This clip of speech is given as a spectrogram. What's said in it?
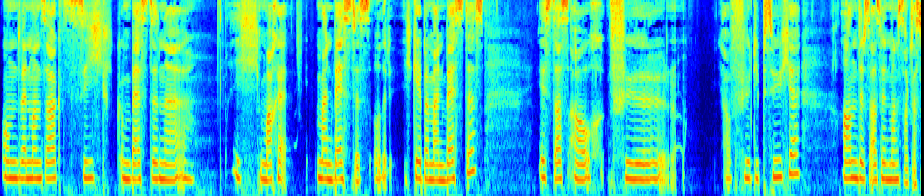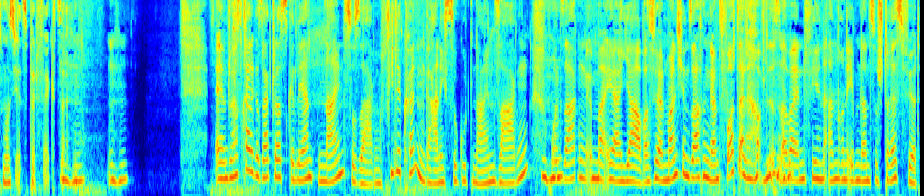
Und wenn man sagt, sich am besten, äh, ich mache mein Bestes oder ich gebe mein Bestes, ist das auch für, ja, für die Psyche anders, als wenn man sagt, das muss jetzt perfekt sein. Mhm. Mhm. Ähm, du hast gerade gesagt, du hast gelernt, Nein zu sagen. Viele können gar nicht so gut Nein sagen mhm. und sagen immer eher Ja, was ja in manchen Sachen ganz vorteilhaft ist, aber in vielen anderen eben dann zu Stress führt.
